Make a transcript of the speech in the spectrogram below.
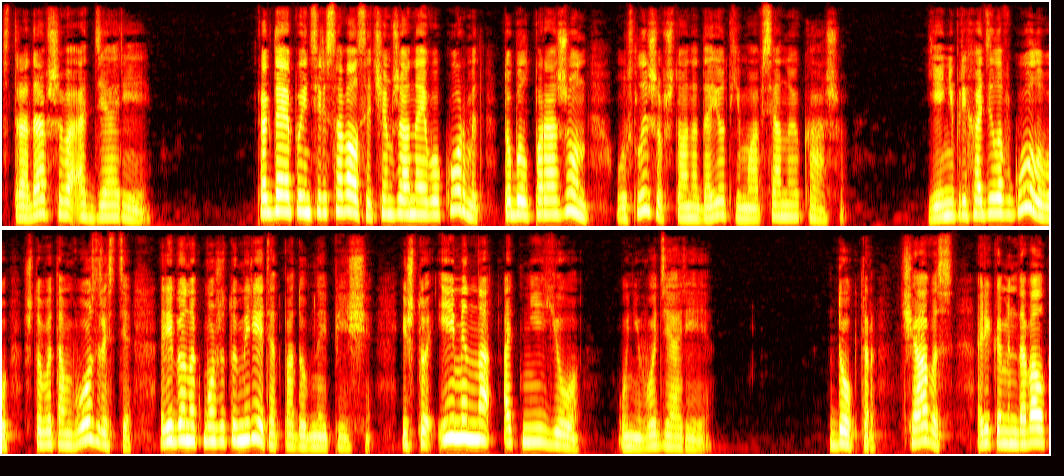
страдавшего от диареи. Когда я поинтересовался, чем же она его кормит, то был поражен, услышав, что она дает ему овсяную кашу. Ей не приходило в голову, что в этом возрасте ребенок может умереть от подобной пищи, и что именно от нее у него диарея. Доктор Чавес рекомендовал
